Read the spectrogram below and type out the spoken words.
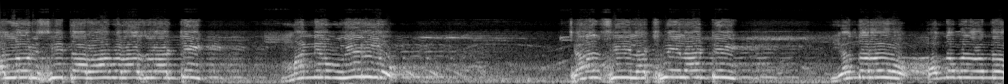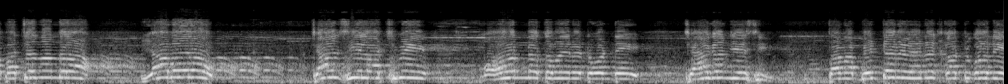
అల్లూరి సీతారామరాజు లాంటి మన్యం వీరులు ఝాన్సీ లక్ష్మి లాంటి ఎందరో పంతొమ్మిది వందల పద్దెనిమిది వందల యాభైలో ఝాన్సీ లక్ష్మి మహోన్నతమైనటువంటి త్యాగం చేసి తన బిడ్డను వెనక్కి కట్టుకొని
